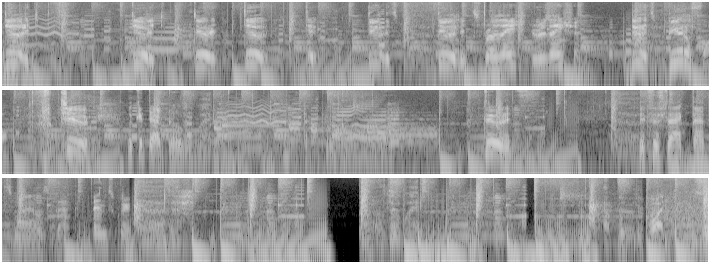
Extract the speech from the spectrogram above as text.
dude, it's, dude, it's, dude, it's, dude, dude, dude, it's, dude, it's rosacea, rosacea. Dude, it's beautiful. Dude, look at that building. Look at that building. Dude, it's, it's exact that smiles back. Ben Square. What? So,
